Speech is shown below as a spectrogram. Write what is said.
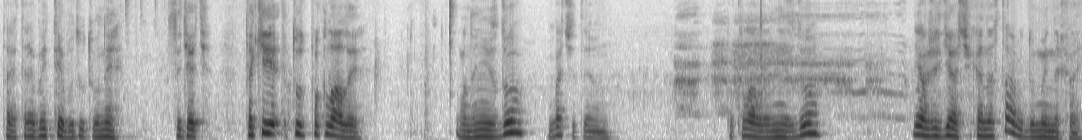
Так, треба йти, бо тут вони сидять. Такі тут поклали вон гніздо, бачите, вон. поклали гніздо. Я вже ящика не ставлю, думаю, нехай.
